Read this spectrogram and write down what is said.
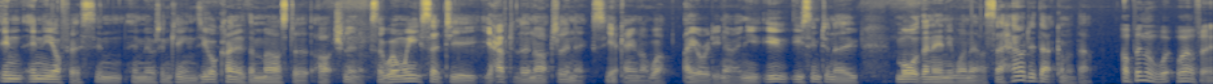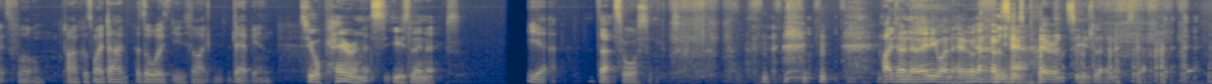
in in the office in, in Milton Keynes. You're kind of the master Arch Linux. So when we said to you, you have to learn Arch Linux, you Yeah. came like, well, I already know, and you, you you seem to know more than anyone else. So how did that come about? I've been aware of Linux for a time because my dad has always used like Debian. So your parents use Linux. Yeah. That's awesome. I don't know anyone who Yeah. else's Yeah. parents use Linux.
